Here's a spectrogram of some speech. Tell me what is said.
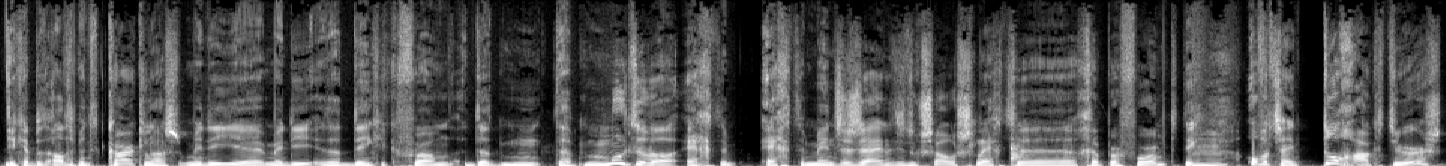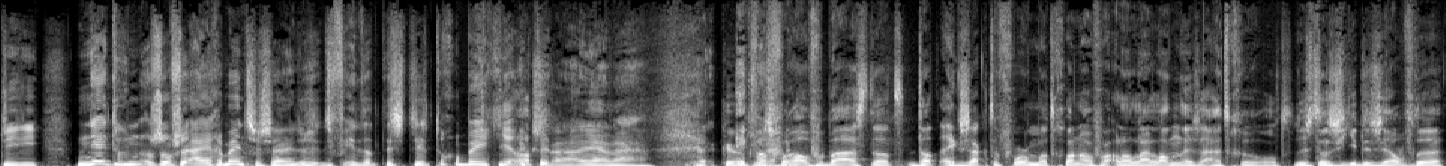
ik heb het altijd met de carclass, met die, uh, met die, dat denk ik van, dat, dat moeten wel echte, echte mensen zijn. Het is natuurlijk zo slecht uh, geperformed. Denk, mm -hmm. Of het zijn toch acteurs die net doen alsof ze eigen mensen zijn. Dus ik vind dat is dit toch een beetje altijd... Ja, ja, nou, ja, ik was vooral verbaasd dat dat exacte format gewoon over allerlei landen is uitgerold. Dus dan zie je dezelfde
